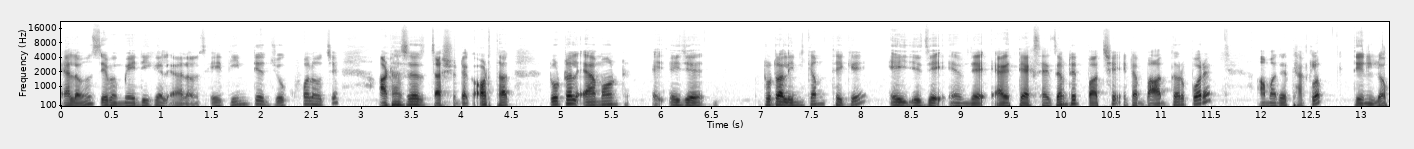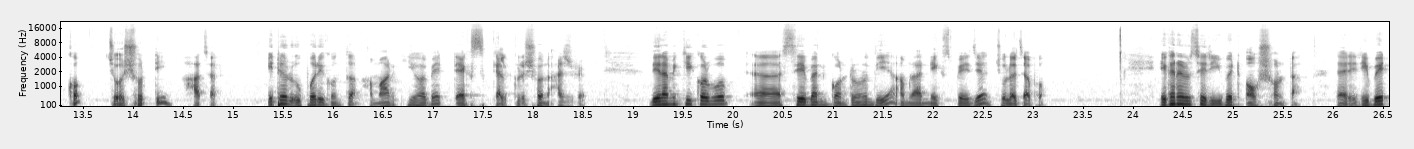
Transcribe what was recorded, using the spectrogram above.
allowance এবং মেডিকেল অ্যালাউন্স এই তিনটে যোগফল হচ্ছে আঠাশ হাজার চারশো টাকা। অর্থাৎ টোটাল অ্যামাউন্ট এই যে টোটাল ইনকাম থেকে এই যে ট্যাক্স এক্সামটেড পাচ্ছে, এটা বাদ দেওয়ার পরে আমাদের থাকল তিন লক্ষ চৌষট্টি হাজার। এটার উপরই কিন্তু আমার কি হবে? ট্যাক্স ক্যালকুলেশন আসবে। দেন আমি কি করব? সেভ অ্যান্ড কন্টিনিউ দিয়ে আমরা নেক্সট পেজে চলে যাব। এখানে রয়েছে রিবেট অপশনটা। তাই রিবেট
